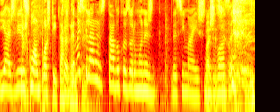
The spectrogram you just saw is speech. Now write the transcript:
E às Temos vezes. que lá um post-it à Pronto, frente. também se calhar estava com as hormonas assim mais, Mais sensível. Sim.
